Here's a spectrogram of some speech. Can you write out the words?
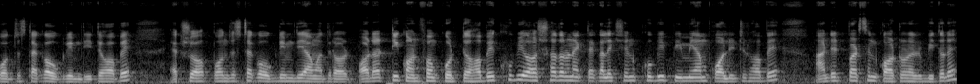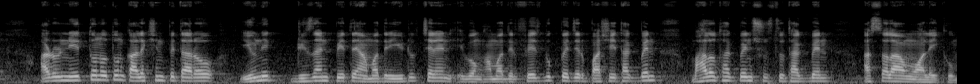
পঞ্চাশ টাকা অগ্রিম দিতে হবে। একশো পঞ্চাশ টাকা অগ্রিম দিয়ে আমাদের অর্ডারটি কনফার্ম করতে হবে। খুবই অসাধারণ একটা কালেকশন খুবই প্রিমিয়াম কোয়ালিটির হবে হান্ড্রেড পার্সেন্ট কটনের ভিতরে। আরও নিত্য নতুন কালেকশন পেতে, আরও ইউনিক ডিজাইন পেতে আমাদের ইউটিউব চ্যানেল এবং আমাদের ফেসবুক পেজের পাশেই থাকবেন। ভালো থাকবেন, সুস্থ থাকবেন। আসসালামু আলাইকুম।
